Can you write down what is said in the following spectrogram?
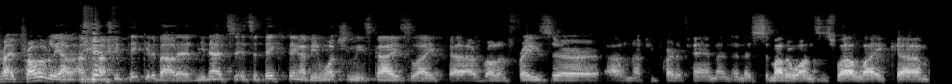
Right, probably. I, have been thinking about it. You know, it's it's a big thing. I've been watching these guys like uh, Roland Frazier. I don't know if you've heard of him, and, and there's some other ones as well, like um,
